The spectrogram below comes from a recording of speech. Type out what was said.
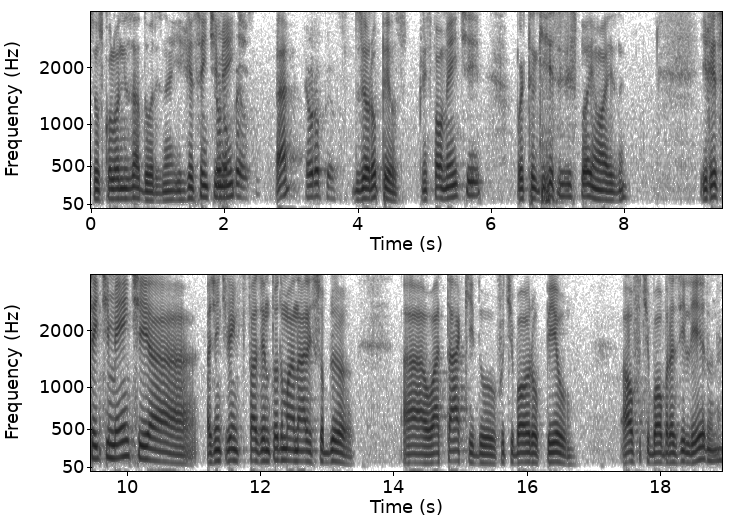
seus colonizadores, né? E recentemente, europeus, né? europeus. dos europeus, principalmente portugueses e espanhóis, né? E recentemente a, a gente vem fazendo toda uma análise sobre o, a, o ataque do futebol europeu ao futebol brasileiro, né?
